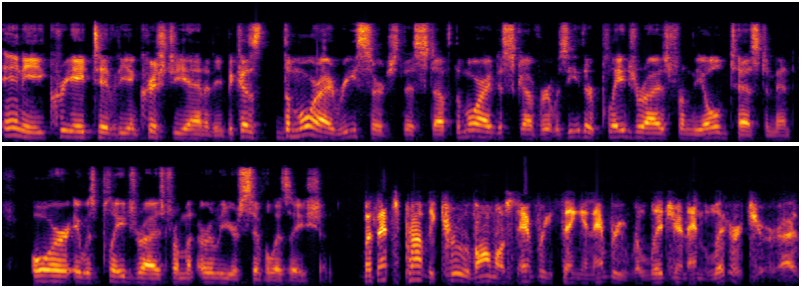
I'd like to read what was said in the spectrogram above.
any creativity in Christianity? Because the more I research this stuff, the more I discover it was either plagiarized from the Old Testament or it was plagiarized from an earlier civilization but that's probably true of almost everything in every religion and literature. Uh,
